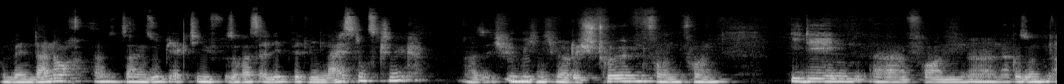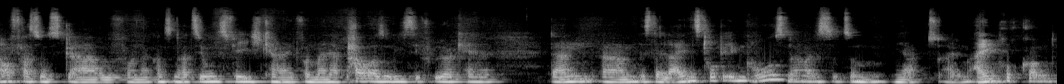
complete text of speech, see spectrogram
Und wenn dann noch äh, sozusagen subjektiv sowas erlebt wird wie ein Leistungsknick, also ich fühle mhm. mich nicht mehr durchströmt von, von Ideen äh, von äh, einer gesunden Auffassungsgabe, von einer Konzentrationsfähigkeit, von meiner Power, so wie ich sie früher kenne, dann ähm, ist der Leidensdruck eben groß, ne, weil es so zum, ja, zu einem Einbruch kommt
